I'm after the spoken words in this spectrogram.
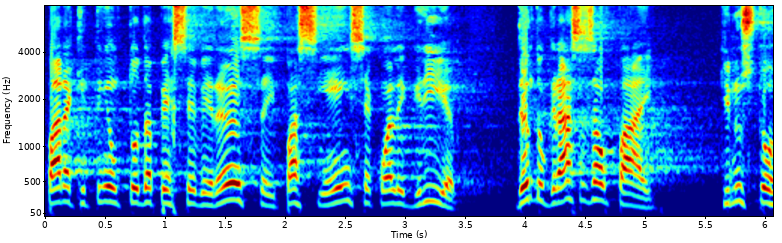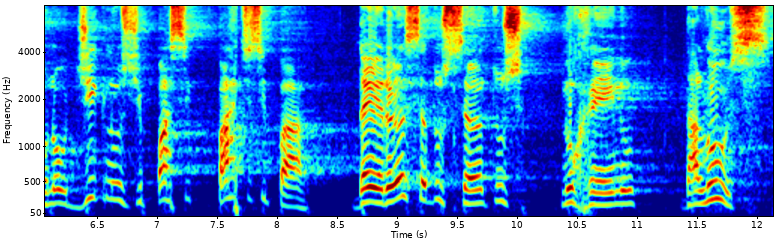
para que tenham toda a perseverança e paciência com alegria dando graças ao Pai, que nos tornou dignos de participar da herança dos santos no reino da luz.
